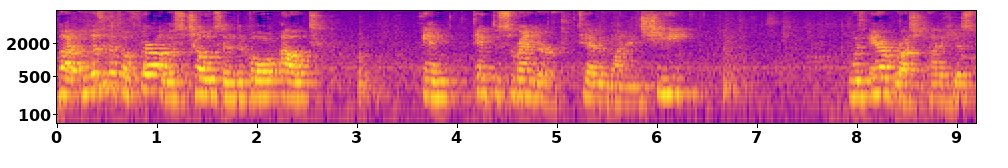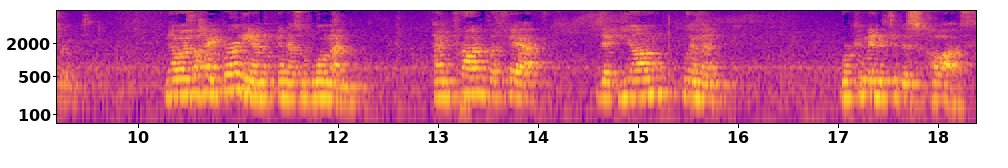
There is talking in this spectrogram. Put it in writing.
but Elizabeth O'Farrell was chosen to go out and take the surrender to everyone, and she was airbrushed out of history. Now, as a Hibernian and as a woman, I'm proud of the fact that young women were committed to this cause.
